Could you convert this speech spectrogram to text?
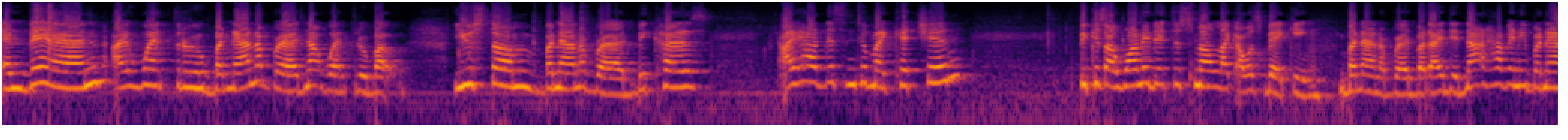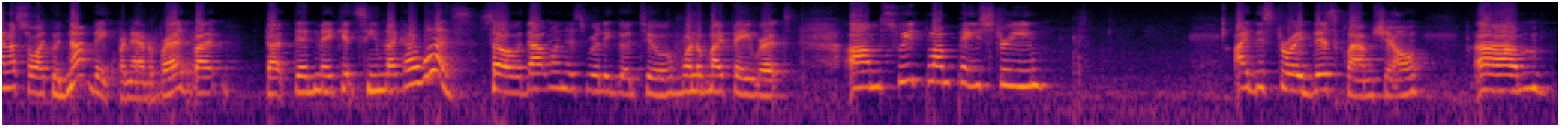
And then I went through banana bread, not went through, but used some banana bread because I had this into my kitchen because I wanted it to smell like I was baking banana bread, but I did not have any banana, so I could not bake banana bread, but that did make it seem like I was. So that one is really good too, one of my favorites. Um, sweet plum pastry, I destroyed this clamshell um,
